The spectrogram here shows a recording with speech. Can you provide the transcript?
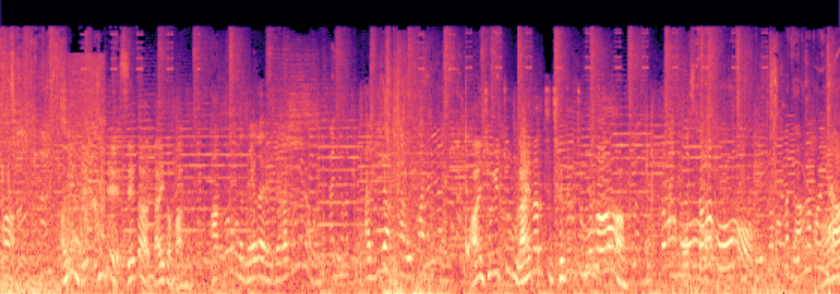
오빠. 아닌데? 근데 내가 나이가 많. 아 그러고 보니까 내가 내가 형이라고 했어. 아니 아 네가 그냥 오빠한테 아니 저기 좀 라인하르트 제대로 좀 해봐. 써라고. 아, 내블라방이야.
